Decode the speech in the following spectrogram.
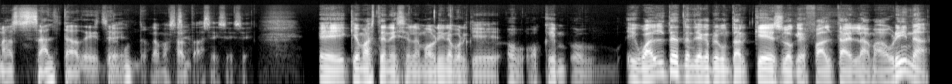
más alta de- Sí, del mundo. La más alta, sí, sí, sí. Eh, ¿Qué más tenéis en la Maurina? Porque o- o qué- o- igual te tendría que preguntar qué es lo que falta en la Maurina.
